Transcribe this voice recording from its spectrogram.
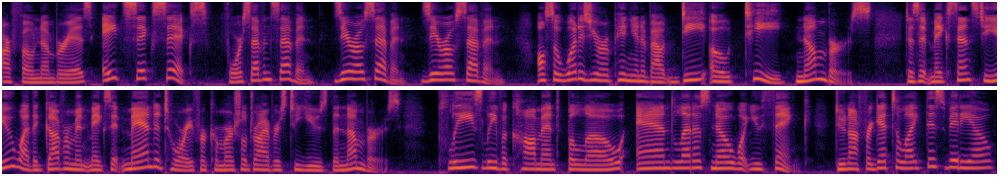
Our phone number is 866 477 0707. Also, what is your opinion about DOT numbers? Does it make sense to you why the government makes it mandatory for commercial drivers to use the numbers? Please leave a comment below and let us know what you think. Do not forget to like this video,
